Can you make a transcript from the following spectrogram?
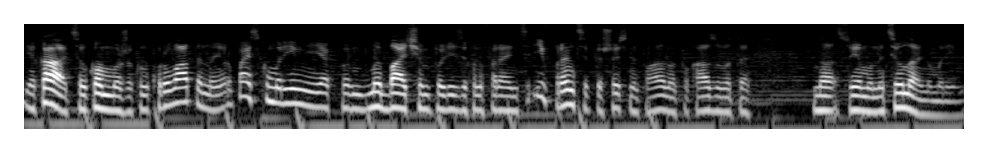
яка цілком може конкурувати на європейському рівні, як ми бачимо по лізі конференції, і в принципі щось непогано показувати на своєму національному рівні.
